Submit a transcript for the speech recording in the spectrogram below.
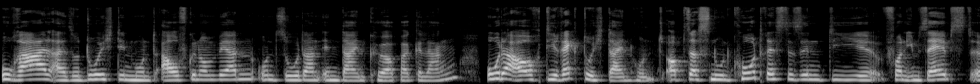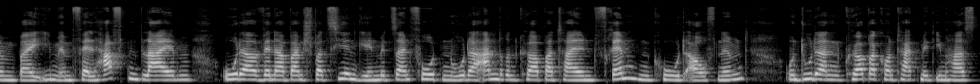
oral, also durch den Mund aufgenommen werden und so dann in deinen Körper gelangen. Oder auch direkt durch deinen Hund. Ob das nun Kotreste sind, die von ihm selbst ähm, bei ihm im Fell haften bleiben oder wenn er beim Spazierengehen mit seinen Pfoten oder anderen Körperteilen fremden Kot aufnimmt und du dann Körperkontakt mit ihm hast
